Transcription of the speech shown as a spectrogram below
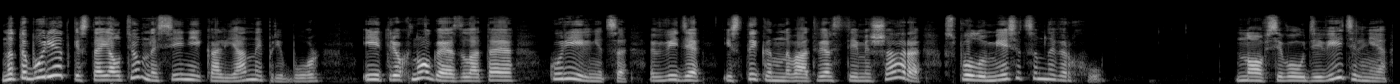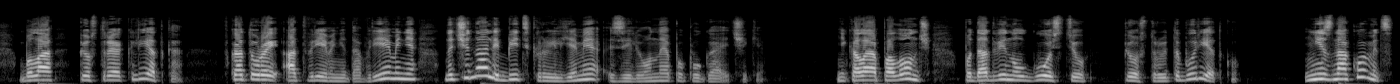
На табуретке стоял темно-синий кальянный прибор и трехногая золотая курильница в виде истыканного отверстиями шара с полумесяцем наверху. Но всего удивительнее была пестрая клетка, которой от времени до времени начинали бить крыльями зеленые попугайчики. Николай Аполлоныч пододвинул гостю пеструю табуретку. Незнакомец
